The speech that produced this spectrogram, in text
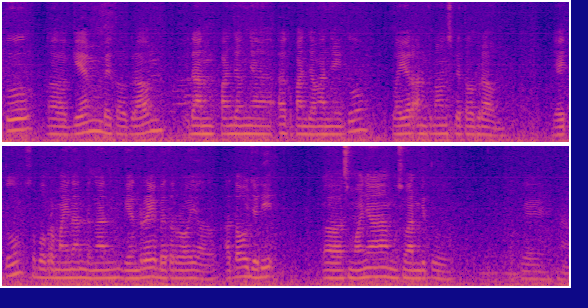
itu eh, game battleground dan panjangnya eh, kepanjangannya itu Player Unknowns Battleground yaitu sebuah permainan dengan genre battle royale atau jadi eh, semuanya musuhan gitu. Oke. Nah,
